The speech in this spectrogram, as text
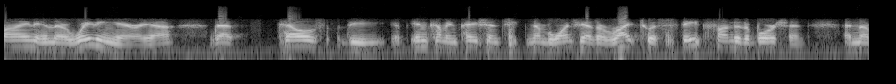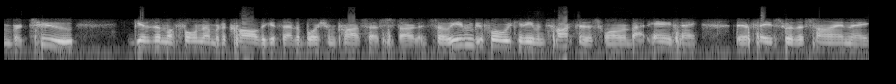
sign in their waiting area that tells the incoming patient number one she has a right to a state-funded abortion, and number two gives them a phone number to call to get that abortion process started. So even before we can even talk to this woman about anything, they're faced with a sign. They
